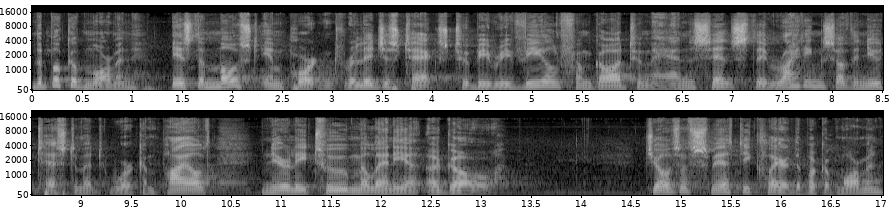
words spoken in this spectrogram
The Book of Mormon is the most important religious text to be revealed from God to man since the writings of the New Testament were compiled nearly two millennia ago. Joseph Smith declared the Book of Mormon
